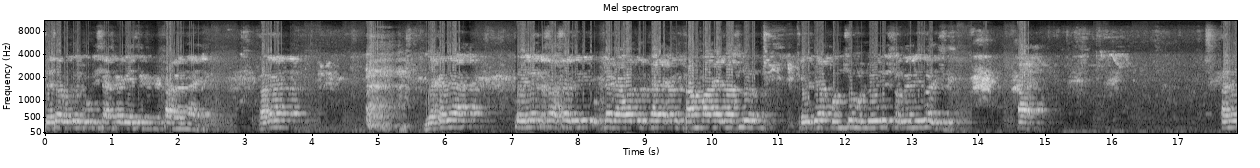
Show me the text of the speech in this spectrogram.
त्याच्याबद्दल कोणी शंका घ्यायचे कारण नाही. कारण एखाद्या पहिलं कसं असायचं की कुठल्या गावात जर काय एखादं काम मागायचं असलं तर त्या पंचमंडळी सगळ्यांनी जायचे. काय? आणि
